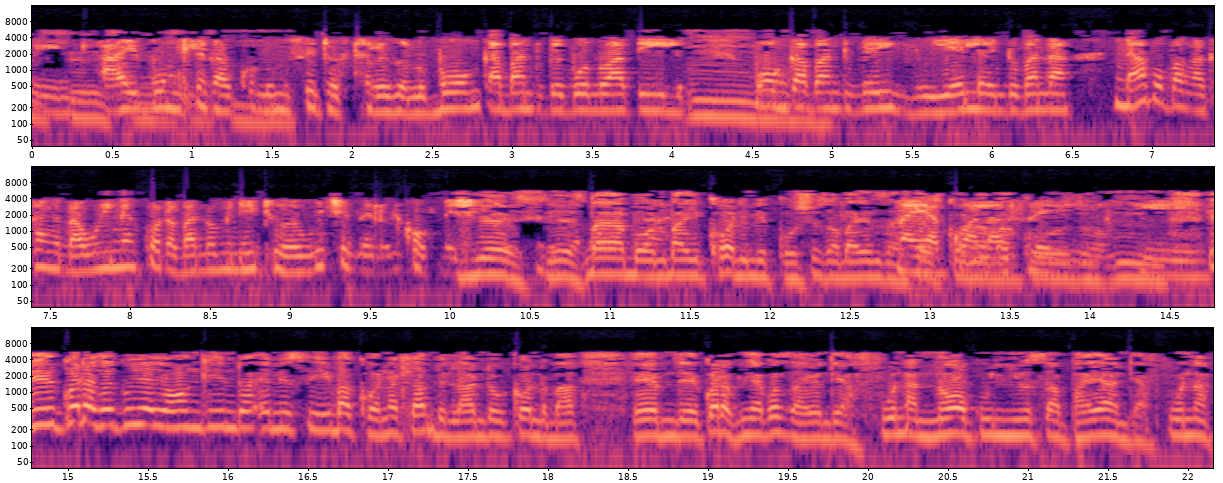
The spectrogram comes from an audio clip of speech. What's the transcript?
thing hayi bumhle kakhulu umsitho sitherezelo bonke abantu bebonwabile. Mm. bonke abantu beyivuyele into yobana nabo bangakhange bawine kodwa banominathiwe which is a recognition. Yes yes bayabona uba ikhona imigushuzo abayenzayo kwezikolo Bayaqwalasela, abakuzo. Mm. Eh, kodwa ke kuyo yonke into emc iba khona mhlawumbi laa nto uqonda uba um kodwa kunyaka ozayo ndiyafuna nokunyusa phaya ndiyafuna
